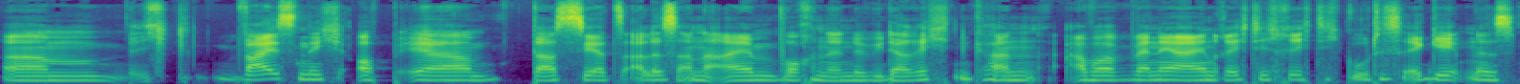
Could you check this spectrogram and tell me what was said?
Ähm, ich weiß nicht, ob er das jetzt alles an einem Wochenende wieder richten kann, aber wenn er ein richtig, richtig gutes Ergebnis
